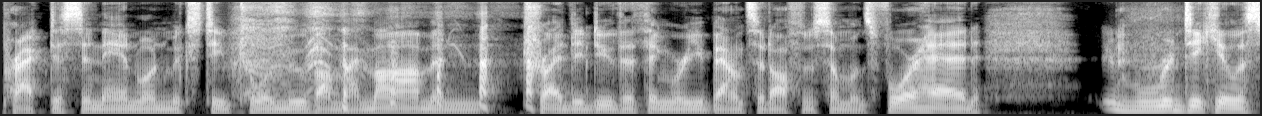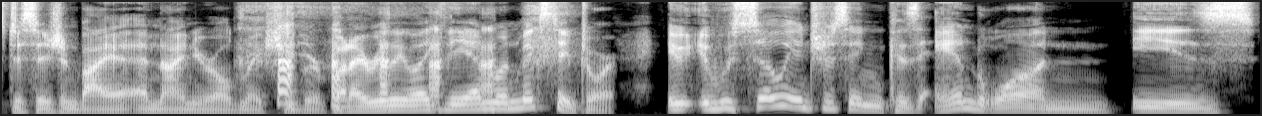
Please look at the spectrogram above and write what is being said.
practiced an and one mixtape tour move on my mom and tried to do the thing where you bounce it off of someone's forehead ridiculous decision by a nine year old Mike Schubert, but I really like the And1 mixtape tour. It, it was so interesting because And One is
